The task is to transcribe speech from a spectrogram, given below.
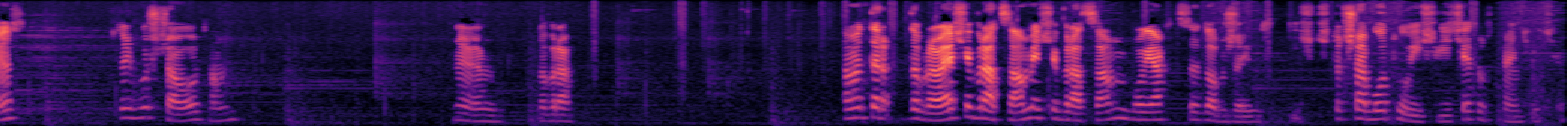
Jest? Coś błyszczało tam. Nie wiem. Dobra. Mamy. Dobra, ja się wracam, ja się wracam, bo ja chcę dobrze już iść. To trzeba było tu iść, widzicie? Tu skręcić się,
